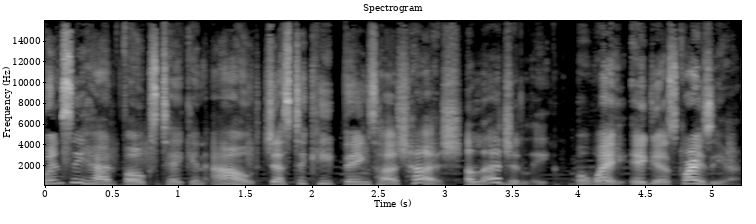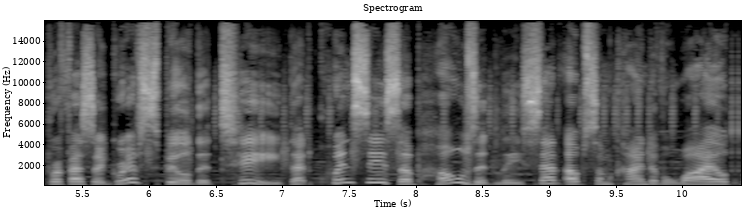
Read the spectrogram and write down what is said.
Quincy had folks taken out just to keep things things hush hush, allegedly. But wait, it gets crazier. Professor Griff spilled the tea that Quincy supposedly set up some kind of wild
